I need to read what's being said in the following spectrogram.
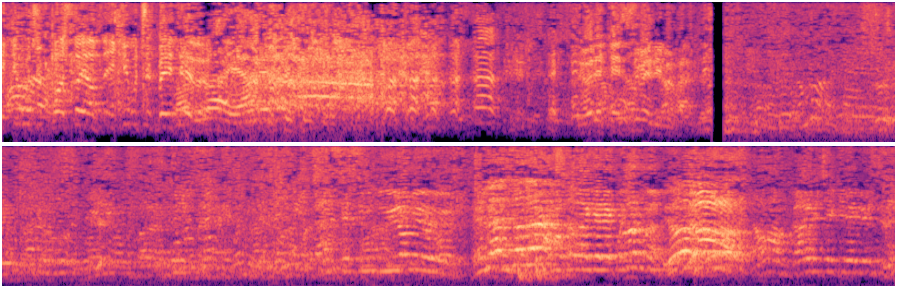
İki buçuk pasta yaptı, iki buçuk beyti eder. Öyle teslim edeyim ben. Ben sesimi duyuramıyorum. Helal sana. Sana gerek var mı? Yok. Tamam gayri çekilebilirsin.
